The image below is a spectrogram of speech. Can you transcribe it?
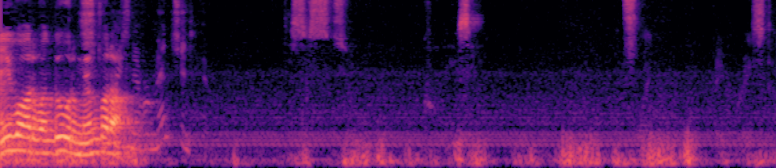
ஐவார் வந்து ஒரு மெம்பரா Stories never mentioned him. This is crazy. It's like they erased him.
